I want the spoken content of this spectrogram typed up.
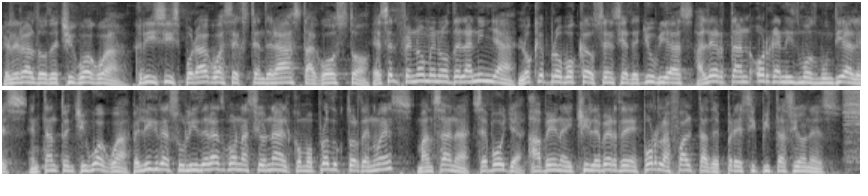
El Heraldo de Chihuahua. Crisis por agua se extenderá hasta agosto. Es el fenómeno de la niña, lo que provoca ausencia de lluvias, alertan organismos mundiales. En tanto en Chihuahua, peligra su liderazgo nacional como productor de nuez, manzana, cebolla, avena y chile verde por la falta de precipitaciones.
